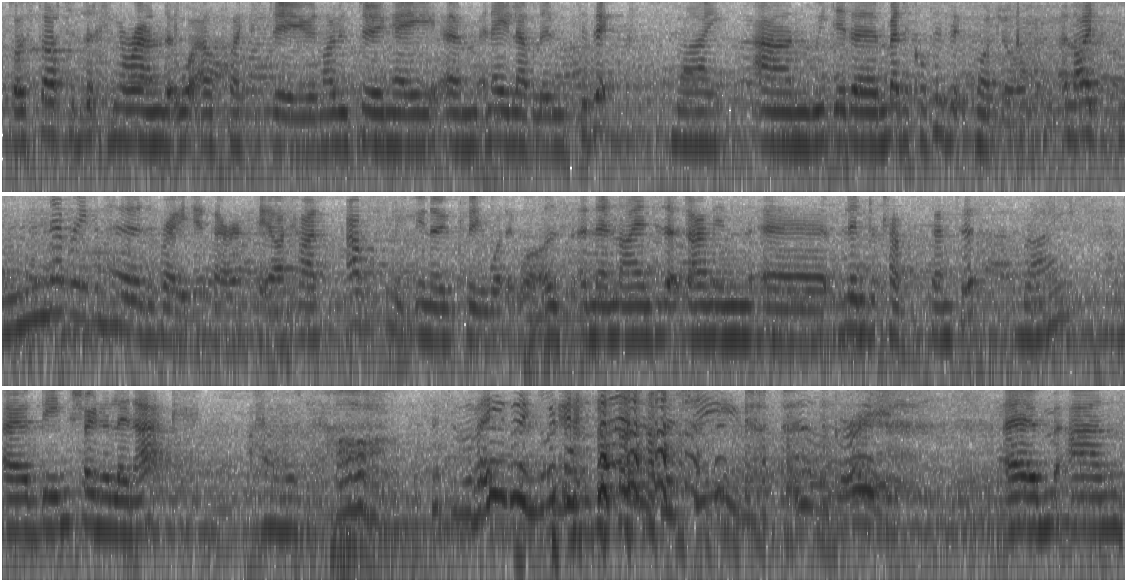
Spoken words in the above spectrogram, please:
So I started looking around at what else I could do, and I was doing a um, an A level in physics, Right. and we did a medical physics module, and I'd never even heard of radiotherapy. I had absolutely no clue what it was, and then I ended up down in uh, Velindre Cancer Centre, Right. uh, being shown a Linac, and I was like, oh, this is amazing! Look at this machine. This is great. Um, and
